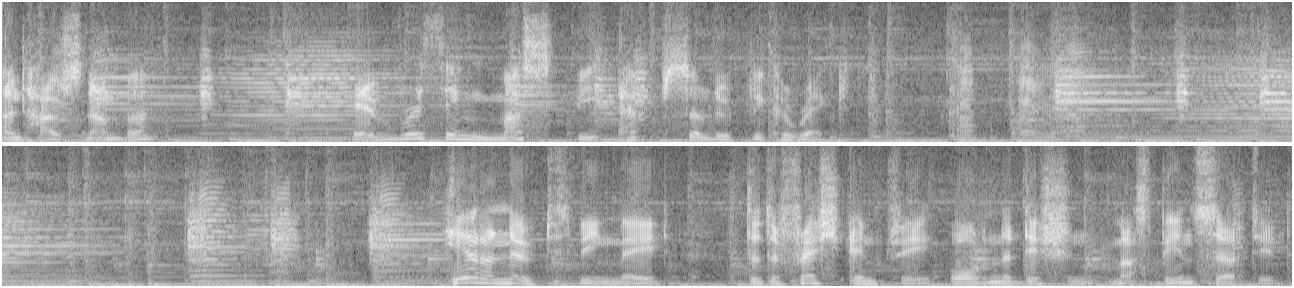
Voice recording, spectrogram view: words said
and house number? Everything must be absolutely correct. Here a note is being made that a fresh entry or an addition must be inserted.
